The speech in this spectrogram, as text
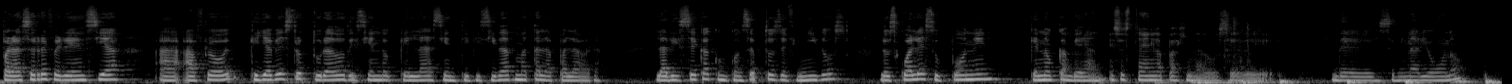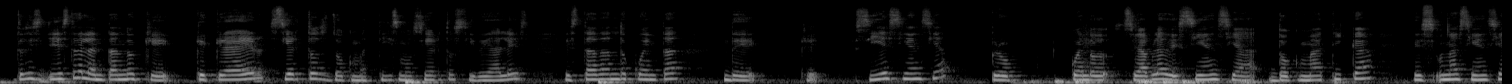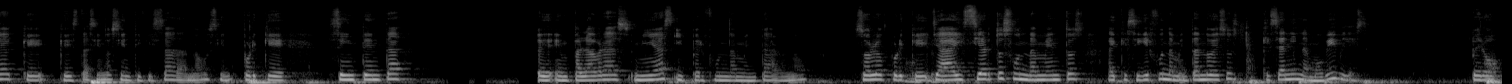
para hacer referencia a, Freud, que ya había estructurado diciendo que la cientificidad mata la palabra, la diseca con conceptos definidos, los cuales suponen que no cambiarán. Eso está en la página 12 del seminario 1. Entonces, ya está adelantando que, que creer ciertos dogmatismos, ciertos ideales, está dando cuenta de que sí es ciencia, pero cuando se habla de ciencia dogmática es una ciencia que, está siendo cientificada, ¿no? Porque se intenta, eh, en palabras mías, hiperfundamentar, ¿no? Solo porque ya hay ciertos fundamentos, hay que seguir fundamentando esos que sean inamovibles. Pero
